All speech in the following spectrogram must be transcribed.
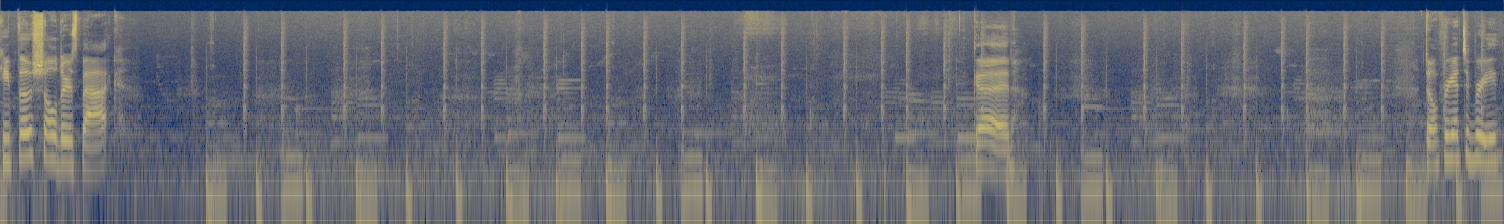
Keep those shoulders back. Good. Don't forget to breathe.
